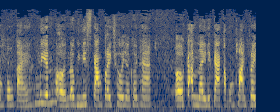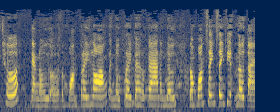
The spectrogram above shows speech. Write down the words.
កំពុងតែមាននៅវិនិស្សកម្មព្រៃឈើយើងឃើញថាករណីនៃការកាប់បំផ្លាញព្រៃឈើទាំងនៅតំបន់ព្រៃឡង់ទាំងនៅព្រៃបេះរកានិងនៅតំបន់ផ្សេងផ្សេងទៀតនៅតែ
